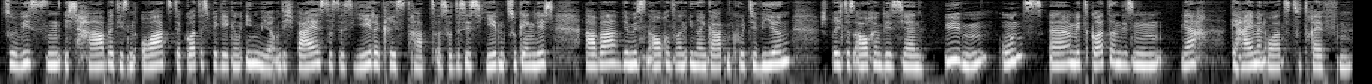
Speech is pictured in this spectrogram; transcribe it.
zu wissen, ich habe diesen Ort der Gottesbegegnung in mir und ich weiß, dass das jeder Christ hat. Also das ist jedem zugänglich, aber wir müssen auch unseren inneren Garten kultivieren, sprich das auch ein bisschen üben, uns äh, mit Gott an diesem ja, geheimen Ort zu treffen.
